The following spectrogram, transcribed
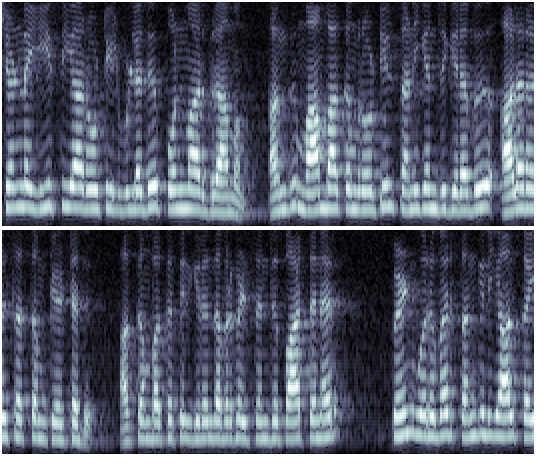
சென்னை ஈசிஆர் ரோட்டில் உள்ளது பொன்மார் கிராமம். அங்கு மாம்பாக்கம் ரோட்டில் சனியன்று இரவு அலறல் சத்தம் கேட்டது. அக்கம் பக்கத்தில் இருந்தவர்கள் சென்று பார்த்தனர். பெண் ஒருவர் சங்கிலியால் கை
